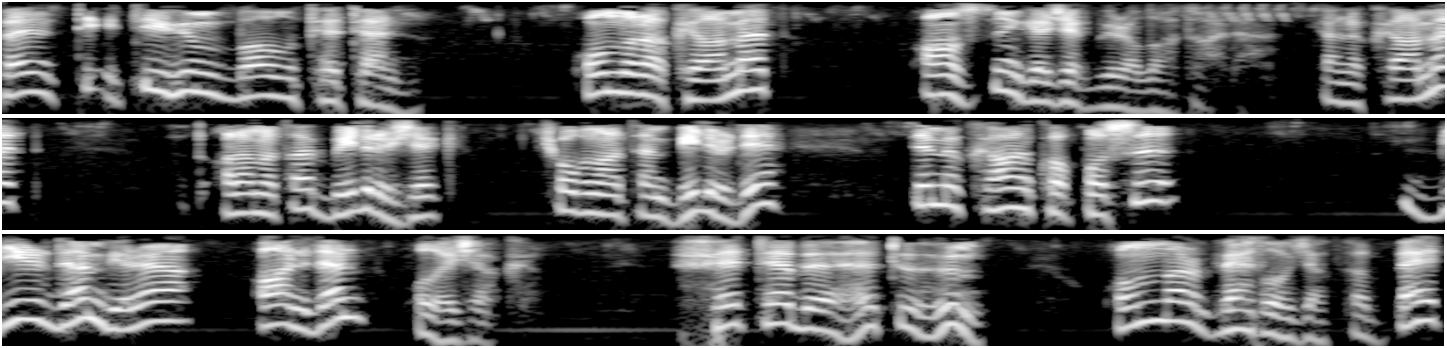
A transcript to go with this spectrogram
ben te'tihüm bağteten onlara kıyamet ansızın gelecek bir allah Teala. Yani kıyamet alametler belirecek. Çoğu zaten belirdi. Demek kıyamet kopması birdenbire aniden olacak. Fetebehetühüm onlar bet olacaklar. Bet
